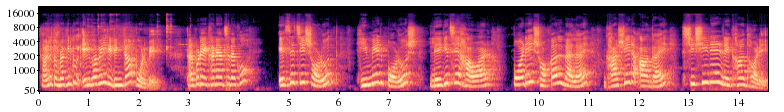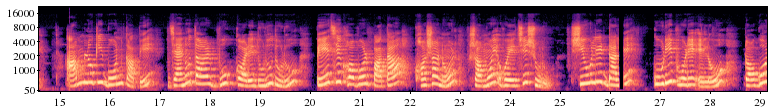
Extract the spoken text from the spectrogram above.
তাহলে তোমরা কিন্তু এইভাবেই রিডিংটা পড়বে। তারপরে এখানে আছে দেখো, এসেছে শরৎ, হিমের পরশ, লেগেছে হাওয়ার, পরে সকালবেলায় ঘাসের আগায় শিশিরের রেখা ধরে। আমলকি বন কাঁপে যেন তার বুক করে দুরু দুরু, পেয়েছে খবর পাতা খসানোর, সময় হয়েছে শুরু। শিউলির ডালে কুড়ি ভরে এলো, টগর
